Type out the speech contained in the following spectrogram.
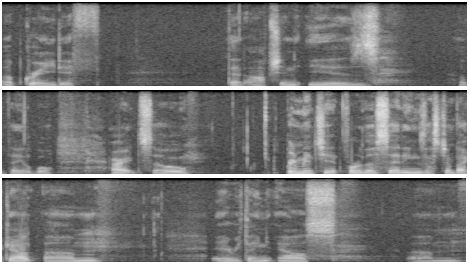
upgrade if that option is available. All right, so pretty much it for the settings. Let's jump back out. Um, everything else. Um,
